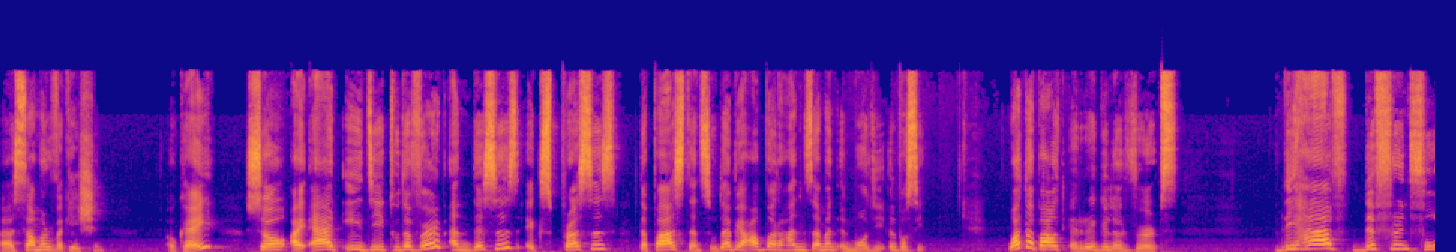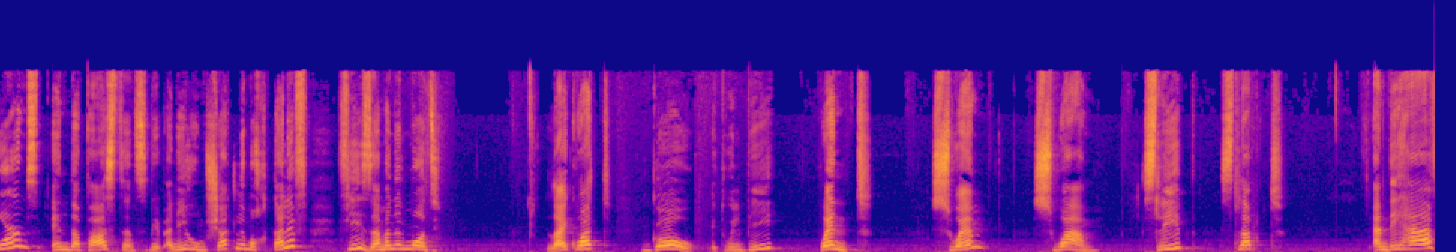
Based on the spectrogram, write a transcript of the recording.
uh, summer vacation okay so i add ed to the verb and this is expresses the past tense وده بيعبر عن زمن الماضي البسيط what about irregular verbs they have different forms in the past tense بيبقى ليهم شكل مختلف في زمن الماضي like what go it will be went swim swam sleep slept and they have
